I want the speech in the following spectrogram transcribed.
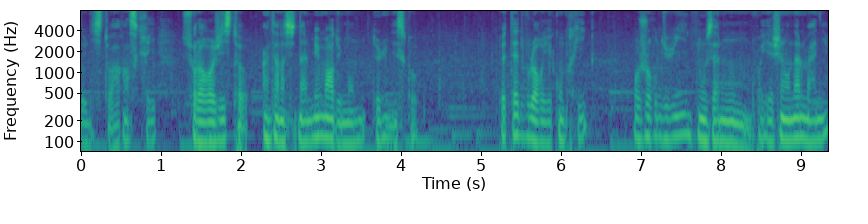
de l'histoire inscrit sur le registre international Mémoire du Monde de l'UNESCO. Peut-être vous l'auriez compris, aujourd'hui nous allons voyager en Allemagne,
